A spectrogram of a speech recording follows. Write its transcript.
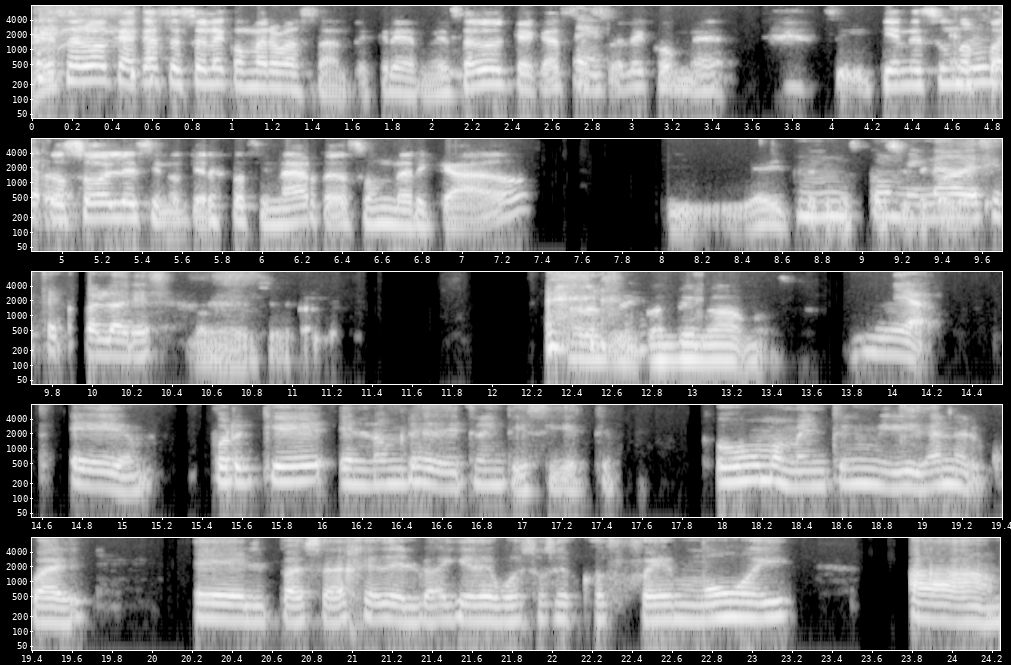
Es algo que acá se suele comer bastante, créeme. Es algo que acá se suele comer. Si tienes unos cuatro soles y no quieres cocinar, te vas a un mercado y ahí te un combinado de siete colores. Ahora sí, continuamos. Ya. Eh, ¿Por qué el nombre de 37? Hubo un momento en mi vida en el cual el pasaje del Valle de Huesos Secos fue muy uh,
